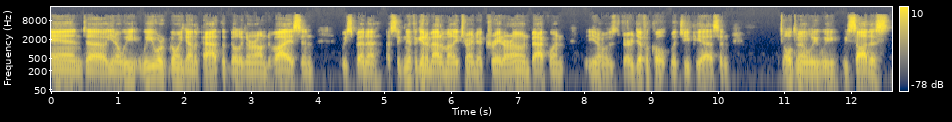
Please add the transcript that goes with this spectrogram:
and uh, you know we we were going down the path of building our own device, and we spent a, a significant amount of money trying to create our own back when you know it was very difficult with GPS, and ultimately we we saw this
